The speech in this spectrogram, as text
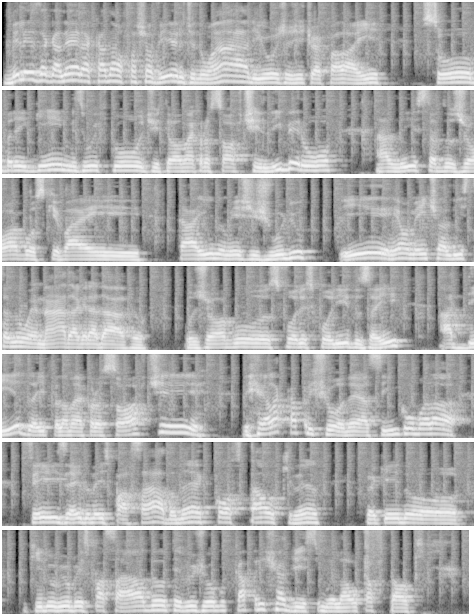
Beleza, galera? Canal Faixa Verde no ar e hoje a gente vai falar aí sobre Games with Gold. Então a Microsoft liberou a lista dos jogos que vai estar tá aí no mês de julho e realmente a lista não é nada agradável. Os jogos foram escolhidos aí a dedo aí pela Microsoft e ela caprichou, né? Assim como ela fez aí no mês passado, né? Cost Talk, né? Pra quem não quem não viu o mês passado, teve um jogo caprichadíssimo lá, o Call Talk,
